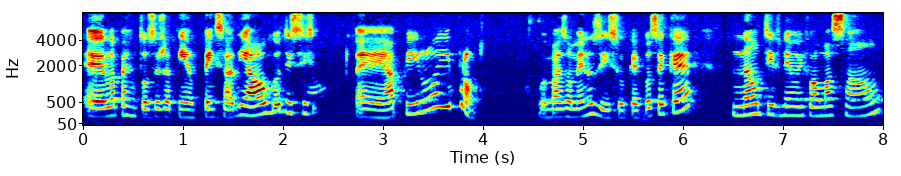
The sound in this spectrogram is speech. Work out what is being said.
ela perguntou se eu já tinha pensado em algo, eu disse é, a pílula e pronto. Foi mais ou menos isso. O que é que você quer? Não tive nenhuma informação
